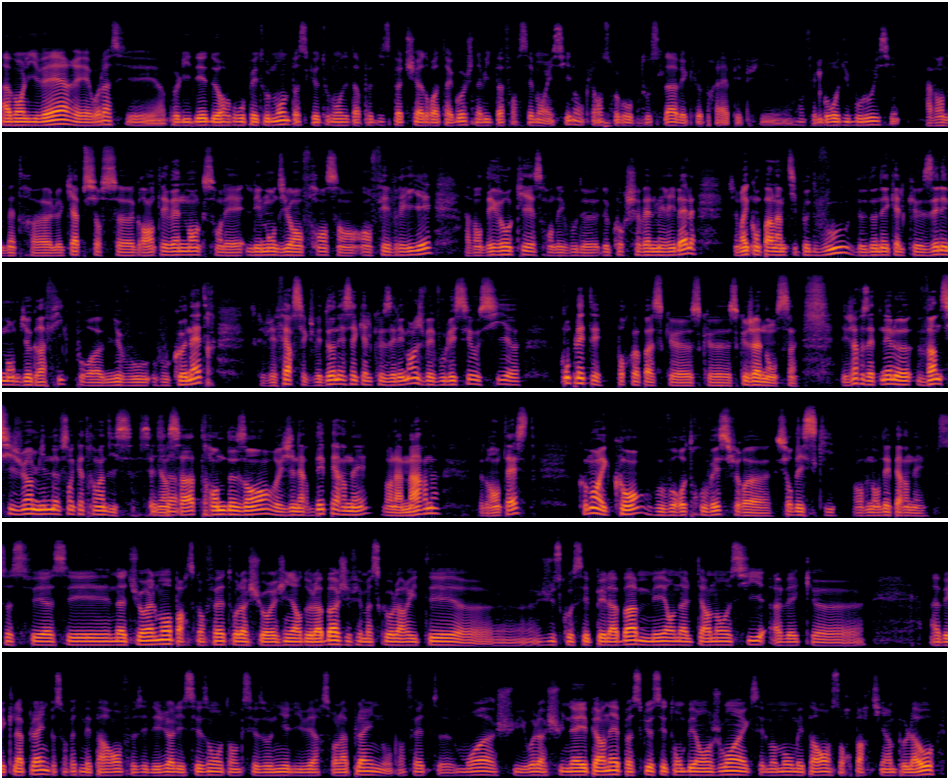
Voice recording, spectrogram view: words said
avant l'hiver. Et voilà, c'est un peu l'idée de regrouper tout le monde parce que tout le monde est un peu dispatché à droite à gauche, n'habite pas forcément ici. Donc là, on se regroupe tous là avec le PrEP et puis on fait le gros du boulot ici. Avant de mettre euh, le cap sur ce grand événement que sont les, mondiaux en France en, février, avant d'évoquer ce rendez-vous de, Courchevel-Méribel, j'aimerais qu'on parle un petit peu de vous, de donner quelques éléments biographiques pour euh, mieux vous, connaître. Ce que je vais faire, c'est que je vais donner ces quelques éléments et je vais vous laisser aussi euh, compléter, pourquoi pas, ce que, ce que, ce que j'annonce. Déjà, vous êtes né le 26 juin 1990, c'est bien ça. 32 ans, originaire d'Épernay, dans la Marne, le Grand Est. Comment et quand vous vous retrouvez sur, euh, sur des skis en venant d'Épernay? Ça se fait assez naturellement parce qu'en fait, voilà, je suis originaire de là-bas. J'ai fait ma scolarité euh, jusqu'au CP là-bas, mais en alternant aussi avec, euh, avec la plaine parce qu'en fait, mes parents faisaient déjà les saisons en tant que saisonnier l'hiver sur la plaine. Donc en fait, moi, je suis, voilà, je suis né à Épernay parce que c'est tombé en juin et que c'est le moment où mes parents sont repartis un peu là-haut.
